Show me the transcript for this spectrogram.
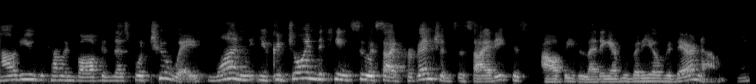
How do you become involved in this? Well, two ways. One, you could join the Teen Suicide Prevention Society because I'll be letting everybody over there know.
